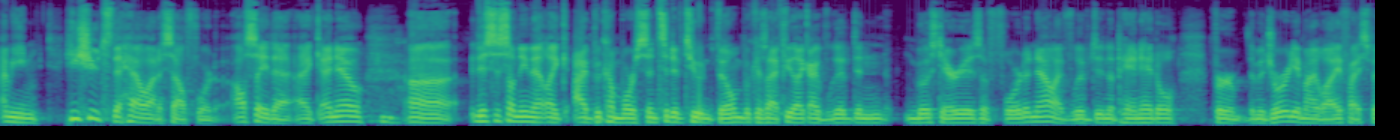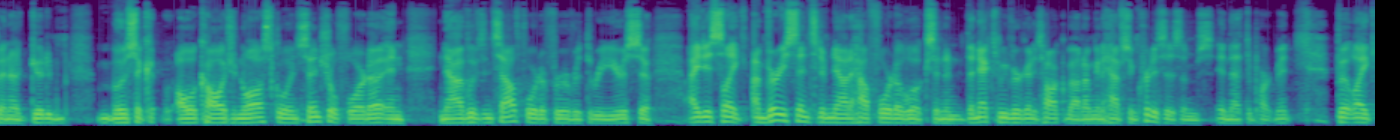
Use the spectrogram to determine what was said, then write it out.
I mean, he shoots the hell out of South Florida. I'll say that. Like, I know uh, this is something that like I've become more sensitive to in film because I feel like I've lived in most areas of Florida now. I've lived in the Panhandle for the majority of my life. I spent a good most of all of college and law school in Central Florida, and now I've lived in South Florida for over three years. So I just like I'm very sensitive now to how Florida looks. And the next movie we're going to talk about, I'm going to have some criticisms in that department. But like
